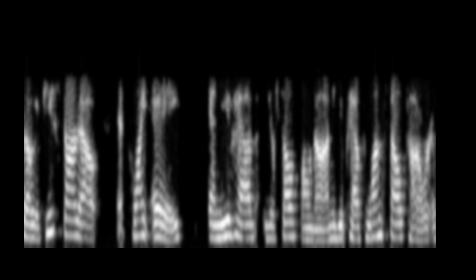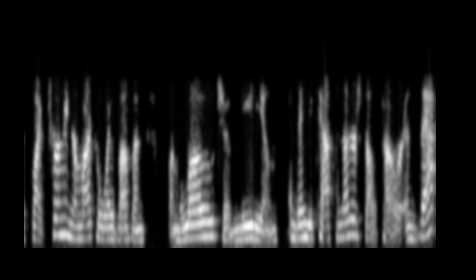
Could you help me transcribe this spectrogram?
So if you start out at point A and you have your cell phone on and you pass one cell tower, it's like turning your microwave oven from low to medium. And then you pass another cell tower and that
